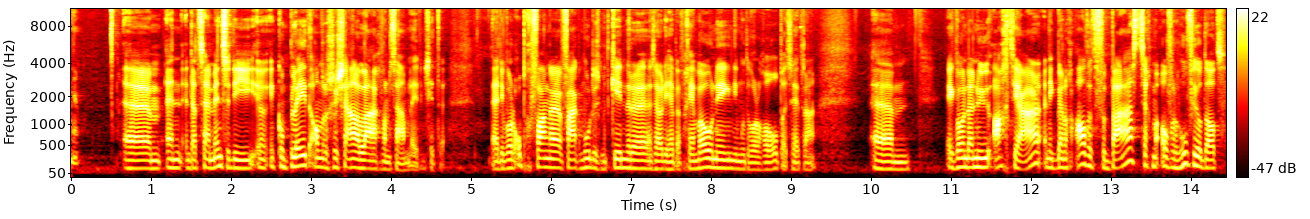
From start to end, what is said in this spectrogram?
Ja. Um, en, en, dat zijn mensen die in compleet andere sociale lagen van de samenleving zitten. Die worden opgevangen, vaak moeders met kinderen. Zo, die hebben geen woning, die moeten worden geholpen, et cetera. Um, ik woon daar nu acht jaar en ik ben nog altijd verbaasd zeg maar, over hoeveel dat,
